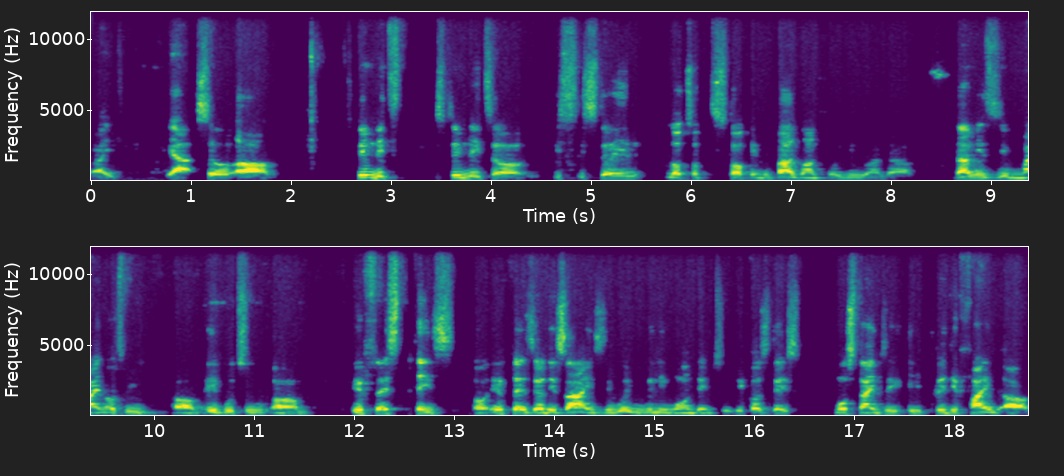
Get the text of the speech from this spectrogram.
right? Yeah. So uh, Streamlit Streamlit uh, is, is doing lots of stuff in the background for you, and uh, that means you might not be um, able to um, influence things or influence your designs the way you really want them to, because there's most times a, a predefined uh,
